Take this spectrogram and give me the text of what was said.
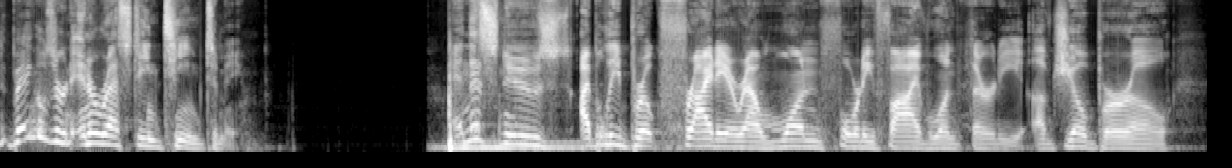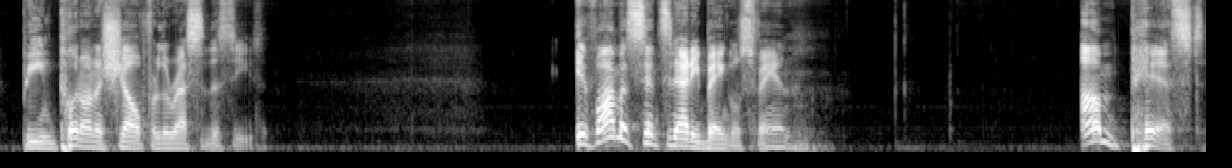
The Bengals are an interesting team to me. And this news, I believe, broke Friday around 145, 130 of Joe Burrow being put on a shelf for the rest of the season. If I'm a Cincinnati Bengals fan, I'm pissed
